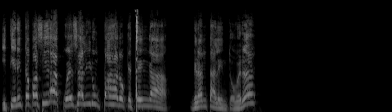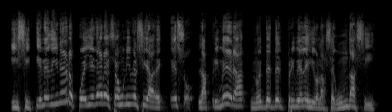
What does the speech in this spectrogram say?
y tienen capacidad, puede salir un pájaro que tenga gran talento, ¿verdad? Y si tiene dinero, puede llegar a esas universidades. Eso, la primera no es desde el privilegio, la segunda sí.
